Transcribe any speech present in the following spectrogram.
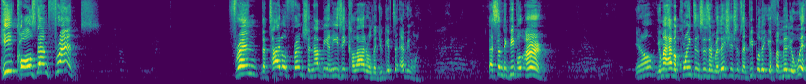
He calls them friends. Friend, the title friend should not be an easy collateral that you give to everyone. That's something people earn. You know, you might have acquaintances and relationships and people that you're familiar with.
